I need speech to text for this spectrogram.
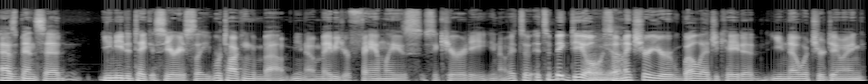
as Ben said. You need to take it seriously. We're talking about, you know, maybe your family's security. You know, it's a it's a big deal. Oh, So make sure you're well educated. You know what you're doing.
